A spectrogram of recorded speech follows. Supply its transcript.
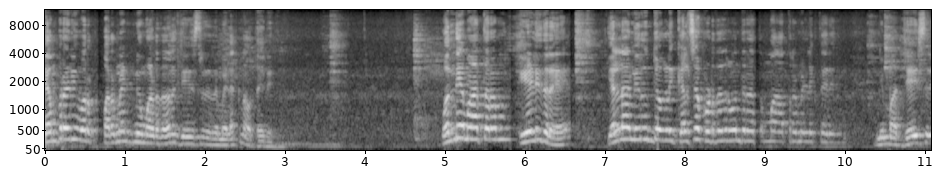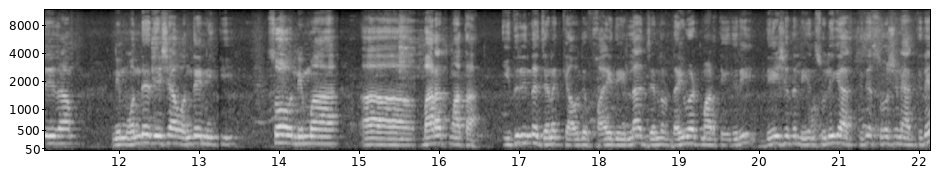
ಟೆಂಪ್ರರಿ ವರ್ಕ್ ಪರ್ಮನೆಂಟ್ ನೀವು ಮಾಡೋದಾದ್ರೆ ಜೈ ಶ್ರೀರಾಮ್ ಹೇಳಕ್ಕೆ ನಾವು ತಯಾರಿದ್ದೀವಿ ಒಂದೇ ಮಾತರಂ ಹೇಳಿದರೆ ಎಲ್ಲ ನಿರುದ್ಯೋಗಿಗಳಿಗೆ ಕೆಲಸ ಕೊಡೋದಾದ್ರೆ ಒಂದೇ ಮಾತ್ರ ಹೇಳಕ್ಕೆ ತಯಾರಿದ್ದೀವಿ ನಿಮ್ಮ ಜೈ ಶ್ರೀರಾಮ್, ನಿಮ್ಮ ಒಂದೇ ದೇಶ, ಒಂದೇ ನೀತಿ ಸೊ ನಿಮ್ಮ ಭಾರತ್ ಮಾತಾ, ಇದರಿಂದ ಜನಕ್ಕೆ ಯಾವುದೇ ಫಾಯ್ದೆ ಇಲ್ಲ. ಜನರು ಡೈವರ್ಟ್ ಮಾಡ್ತಾ ಇದ್ದೀರಿ. ದೇಶದಲ್ಲಿ ಏನು ಸುಲಿಗೆ ಆಗ್ತಿದೆ, ಶೋಷಣೆ ಆಗ್ತಿದೆ,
